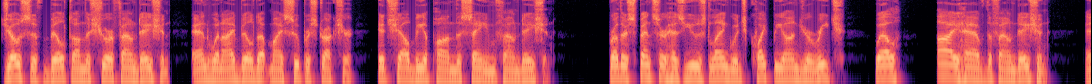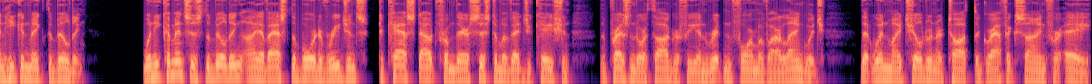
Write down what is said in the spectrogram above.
Joseph built on the sure foundation, and when I build up my superstructure, it shall be upon the same foundation. Brother Spencer has used language quite beyond your reach. Well, I have the foundation, and he can make the building. When he commences the building, I have asked the Board of Regents to cast out from their system of education the present orthography and written form of our language, that when my children are taught the graphic sign for A,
